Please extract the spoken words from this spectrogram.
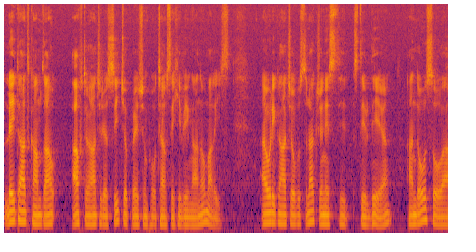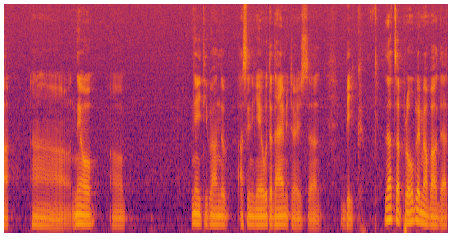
later comes out after arterial switch operation for Taussig-Bing anomalies. Aortic arch obstruction is sti- still there, and also uh, uh, neo uh, native and ascending aorta diameter is uh, big. That's a problem about that.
